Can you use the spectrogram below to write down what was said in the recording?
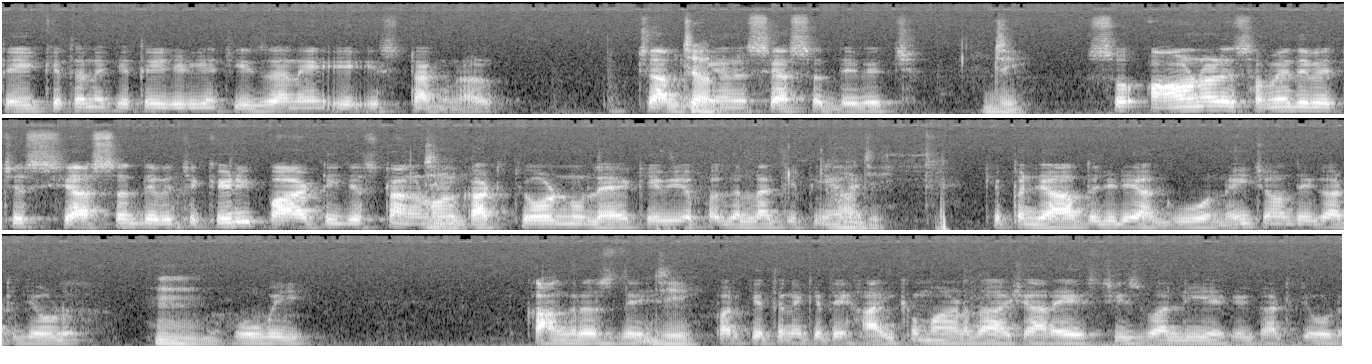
ਤੇ ਕਿਤੇ ਨਾ ਕਿਤੇ ਜਿਹੜੀਆਂ ਚੀਜ਼ਾਂ ਨੇ ਇਹ ਇਸ ਢੰਗ ਨਾਲ ਚੱਲ ਰਹੀਆਂ ਨੇ ਸਿਆਸਤ ਦੇ ਵਿੱਚ। ਜੀ। ਸੋ ਆਉਣ ਵਾਲੇ ਸਮੇਂ ਦੇ ਵਿੱਚ ਸਿਆਸਤ ਦੇ ਵਿੱਚ ਕਿਹੜੀ ਪਾਰਟੀ ਜਿਸ ਢੰਗ ਨਾਲ ਗੱਠਜੋੜ ਨੂੰ ਲੈ ਕੇ ਵੀ ਆਪਾਂ ਗੱਲਾਂ ਕੀਤੀਆਂ ਹਾਂਜੀ। ਕਿ ਪੰਜਾਬ ਦੇ ਜਿਹੜੇ ਆਗੂ ਉਹ ਨਹੀਂ ਚਾਹੁੰਦੇ ਗੱਠਜੋੜ ਹੂੰ। ਉਹ ਵੀ ਕਾਂਗਰਸ ਦੇ। ਪਰ ਕਿਤੇ ਨਾ ਕਿਤੇ ਹਾਈ ਕਮਾਂਡ ਦਾ ਇਸ਼ਾਰਾ ਇਸ ਚੀਜ਼ ਵੱਲ ਹੀ ਹੈ ਕਿ ਗੱਠਜੋੜ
